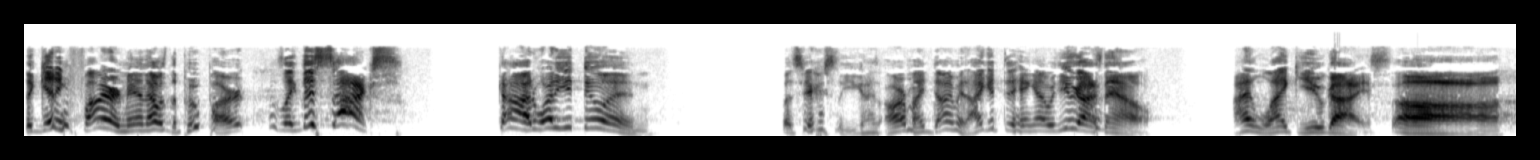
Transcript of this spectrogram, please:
The getting fired, man, that was the poop part. I was like, this sucks. God, what are you doing? But seriously, you guys are my diamond. I get to hang out with you guys now. I like you guys. Ah.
